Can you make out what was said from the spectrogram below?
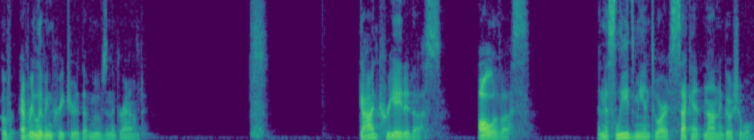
over every living creature that moves in the ground. God created us, all of us. And this leads me into our second non negotiable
